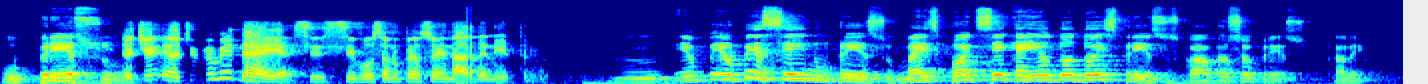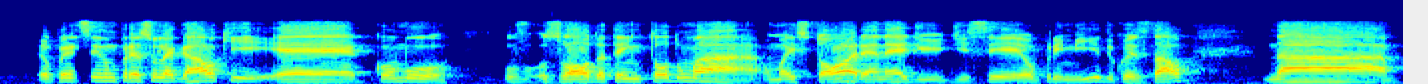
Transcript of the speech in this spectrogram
o preço. Eu tive, eu tive uma ideia, se, se você não pensou em nada, Nitro. Eu, eu pensei num preço, mas pode ser que aí eu dou dois preços. Qual que é o seu preço? Falei. Eu pensei num preço legal que é como o- os Valda tem toda uma, uma história, né, de, de ser oprimido e coisa e tal. Na,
